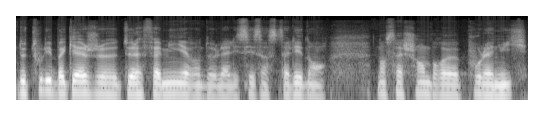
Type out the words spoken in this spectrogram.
de tous les bagages de la famille avant de la laisser s'installer dans, dans sa chambre pour la nuit.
